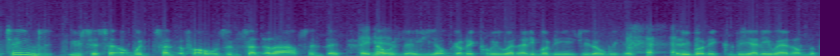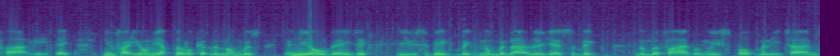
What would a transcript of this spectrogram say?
teams used to set up with centre forwards and centre halves, didn't they? They did. Nowadays, you don't got a clue where anybody is, you know, because anybody could be anywhere on the park these days. In fact, you only have to look at the numbers. In the old days, it, there used to be big number nine against a big number five, and we spoke many times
